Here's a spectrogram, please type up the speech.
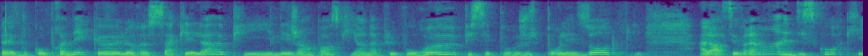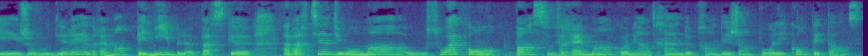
ben, vous comprenez que le ressac est là, puis les gens pensent qu'il y en a plus pour eux, puis c'est pour, juste pour les autres. Alors, c'est vraiment un discours qui est, je vous dirais, vraiment pénible parce que à partir du moment où soit qu'on pense vraiment qu'on est en train de prendre des gens pour les compétences,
